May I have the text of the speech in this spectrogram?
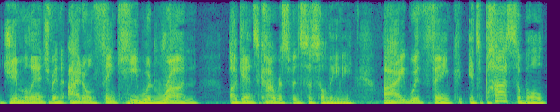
Jim Langevin. I don't think he would run against Congressman Cicilline. I would think it's possible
